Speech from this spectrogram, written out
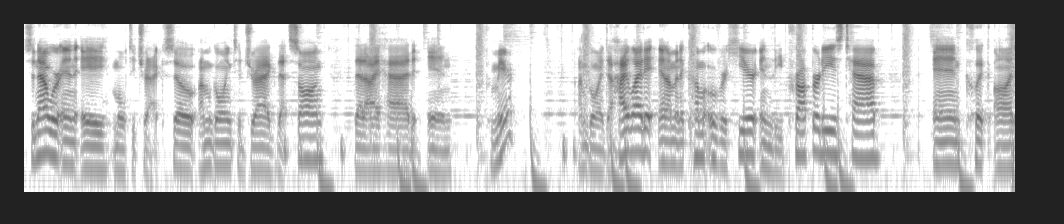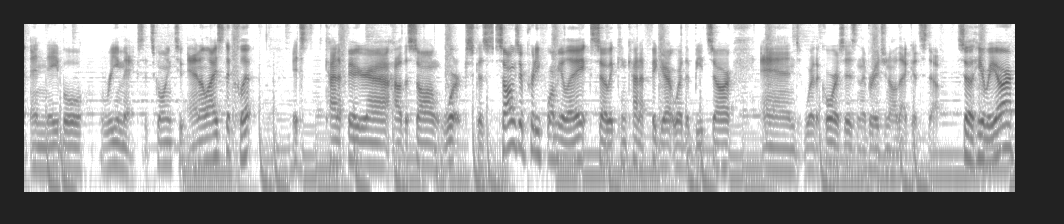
So now we're in a multi-track. So I'm going to drag that song that I had in Premiere. I'm going to highlight it and I'm gonna come over here in the properties tab and click on enable remix. It's going to analyze the clip it's kind of figuring out how the song works because songs are pretty formulaic, so it can kind of figure out where the beats are and where the chorus is and the bridge and all that good stuff. So here we are.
